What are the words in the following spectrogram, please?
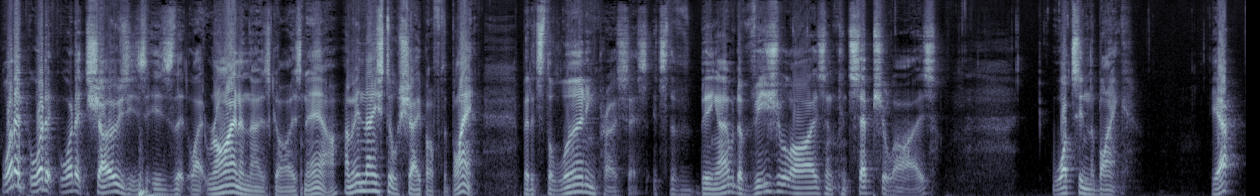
what it what it what it shows is is that like Ryan and those guys now, I mean, they still shape off the blank, but it's the learning process. It's the being able to visualize and conceptualize what's in the blank. Yep.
